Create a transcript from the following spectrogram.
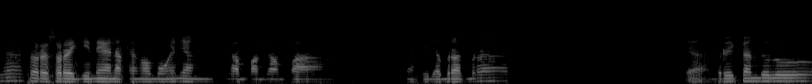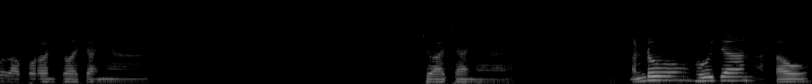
ya sore-sore gini enak yang ngomongin yang gampang-gampang, yang tidak berat-berat. Ya, berikan dulu laporan cuacanya. Cuacanya mendung, hujan, atau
